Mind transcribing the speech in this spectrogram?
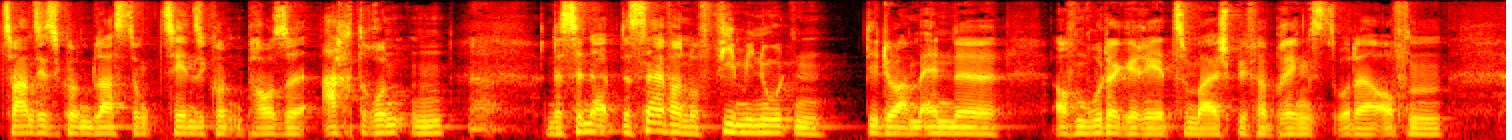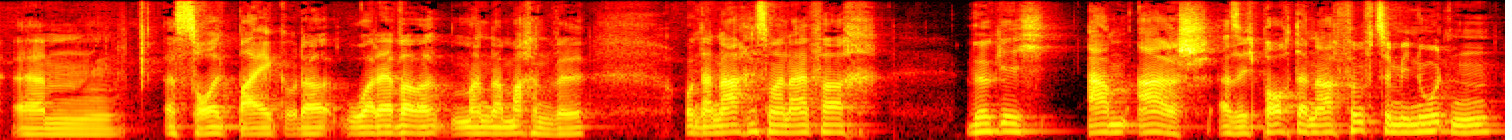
20 Sekunden Belastung, 10 Sekunden Pause, 8 Runden. Und das sind, das sind einfach nur vier Minuten, die du am Ende auf dem Rudergerät zum Beispiel verbringst oder auf dem ähm, Assault Bike oder whatever man da machen will. Und danach ist man einfach wirklich am Arsch. Also ich brauche danach 15 Minuten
